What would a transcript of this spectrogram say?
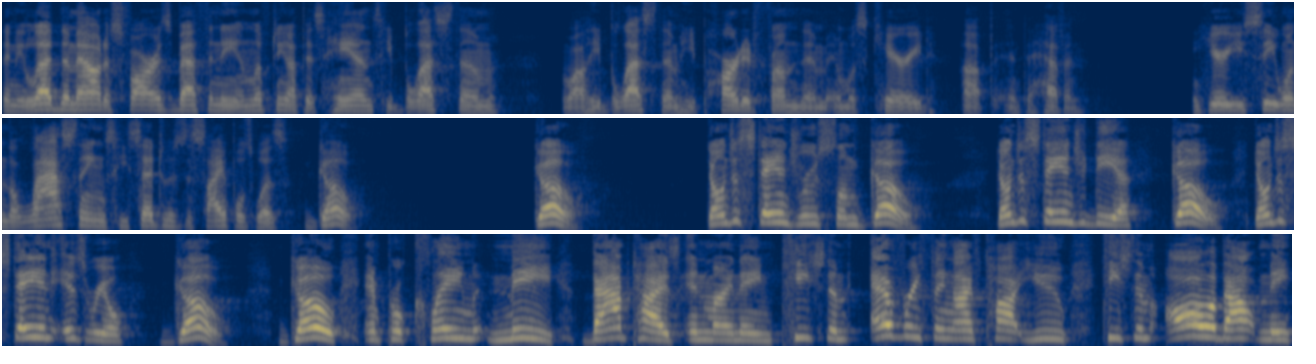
Then he led them out as far as Bethany, and lifting up his hands, he blessed them. While he blessed them, he parted from them and was carried up into heaven. And here you see one of the last things he said to his disciples was, Go. Go. Don't just stay in Jerusalem, go. Don't just stay in Judea, go. Don't just stay in Israel, go. Go and proclaim me, baptize in my name, teach them everything I've taught you, teach them all about me.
